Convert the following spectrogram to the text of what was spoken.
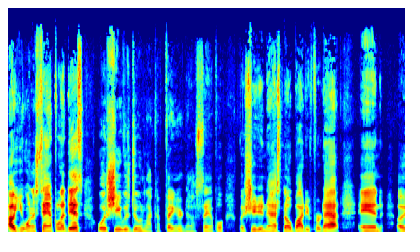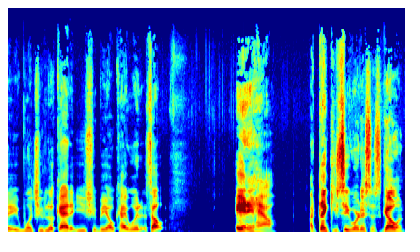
Oh, you want a sample of this? Well, she was doing like a fingernail sample, but she didn't ask nobody for that. And uh, once you look at it, you should be okay with it. So anyhow, I think you see where this is going.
